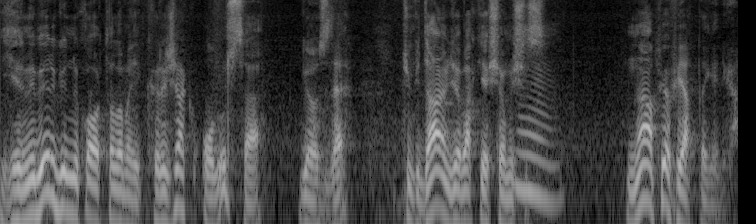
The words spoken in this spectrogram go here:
21 günlük ortalamayı kıracak olursa gözde çünkü daha önce bak yaşamışız. Ne yapıyor? Fiyatla geliyor.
